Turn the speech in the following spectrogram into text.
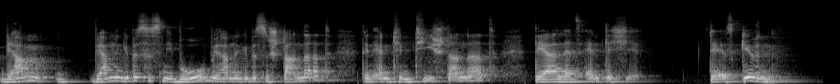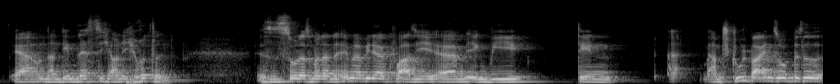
wir, haben, wir haben ein gewisses Niveau, wir haben einen gewissen Standard, den MTMT-Standard, der letztendlich, der ist given. Ja, und an dem lässt sich auch nicht rütteln. Es ist so, dass man dann immer wieder quasi ähm, irgendwie den äh, am Stuhlbein so ein bisschen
